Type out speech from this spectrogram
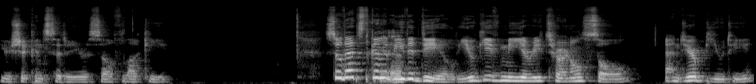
You should consider yourself lucky. So that's going to be the deal. You give me your eternal soul and your beauty,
